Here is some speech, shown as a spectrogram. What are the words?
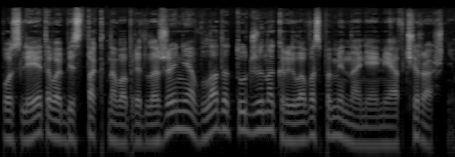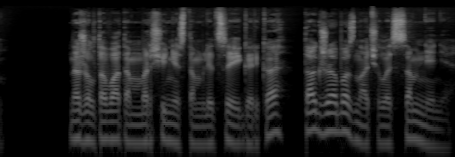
После этого бестактного предложения Влада тут же накрыла воспоминаниями о вчерашнем. На желтоватом морщинистом лице Игорька также обозначилось сомнение.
